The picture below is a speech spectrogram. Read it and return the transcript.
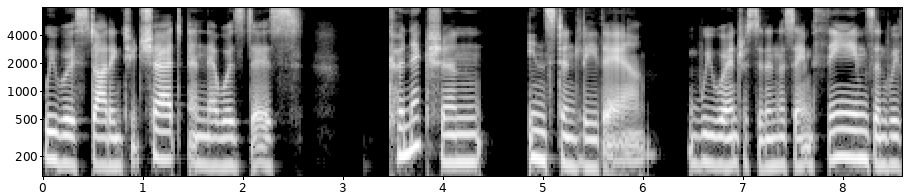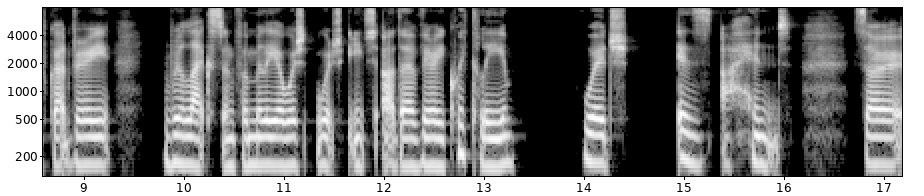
we were starting to chat, and there was this connection instantly there. We were interested in the same themes, and we've got very relaxed and familiar with, with each other very quickly, which is a hint. So,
